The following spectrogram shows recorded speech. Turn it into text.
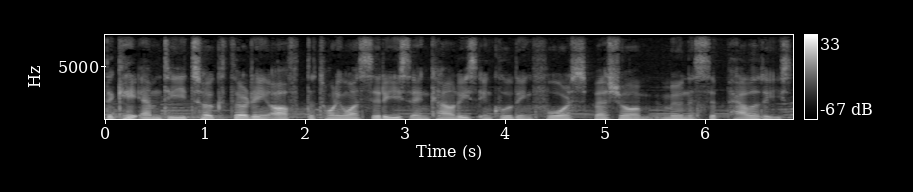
the KMT took 13 of the 21 cities and counties, including four special municipalities.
